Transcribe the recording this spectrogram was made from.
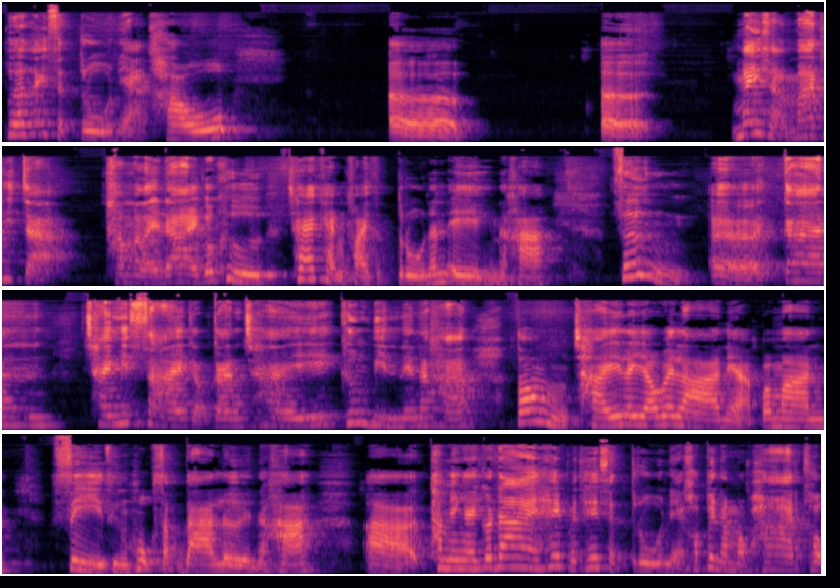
เพื่อให้ศัตรูเนี่ยเขาเออเออไม่สามารถที่จะทำอะไรได้ก็คือแช่แข็งฝ่ายศัตรูนั่นเองนะคะ ซึ่งการใช้มิสไซล์กับการใช้เครื่องบินเนี่ยนะคะ ต้องใช้ระยะเวลาเนี่ยประมาณ 4-6 สัปดาห์เลยนะคะะทำยังไงก็ได้ให้ประเทศศัตรูเนี่ยเขาเป็นอัมพาตเขา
